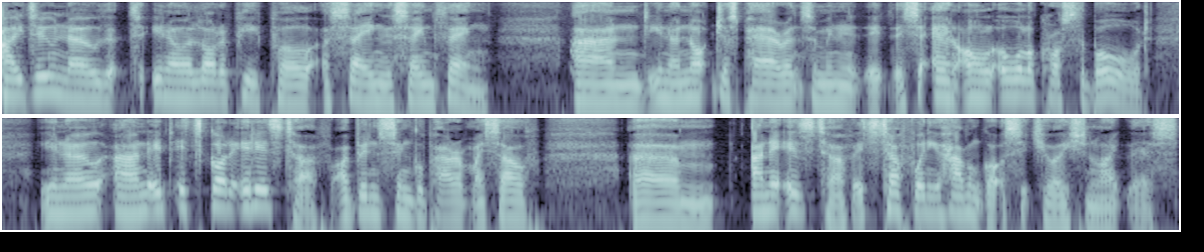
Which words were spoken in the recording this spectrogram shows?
I do know that you know a lot of people are saying the same thing, and you know not just parents. I mean it, it's all all across the board, you know, and it it's got it is tough. I've been a single parent myself. Um, and it is tough. It's tough when you haven't got a situation like this.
